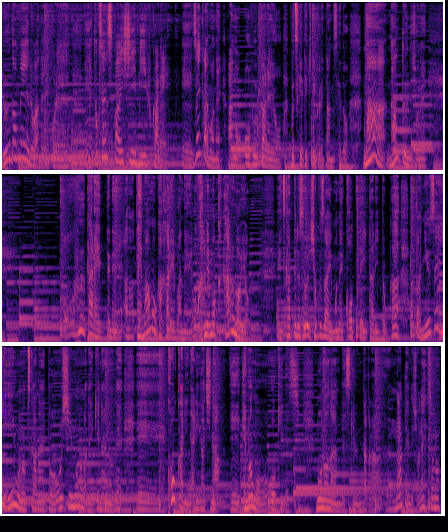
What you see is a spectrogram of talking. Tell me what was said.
ルードメールはねこれ、えー、特選スパイシービーフカレー。ー、前回もねあの欧風カレーをぶつけてきてくれたんですけどまあ何と言うんでしょうね欧風カレーってねあの手間もかかればねお金もかかるのよ。使ってるそういう食材もね凝っていたりとかあとは乳製品いいものを使わないと美味しいものができないので、えー、高価になりがちな、えー、手間も大きいですしものなんですけどだから何て言うんでしょうね。その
